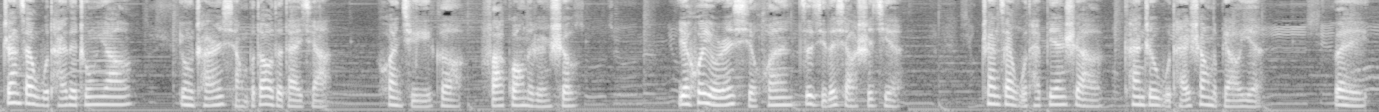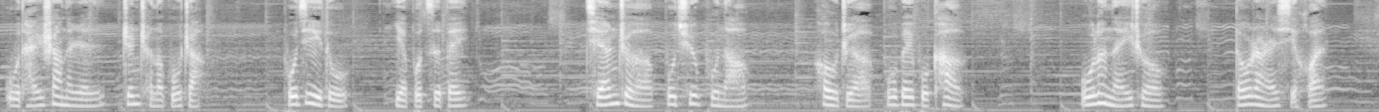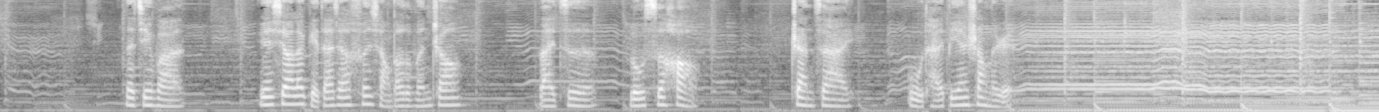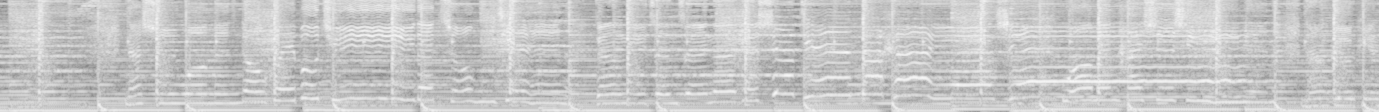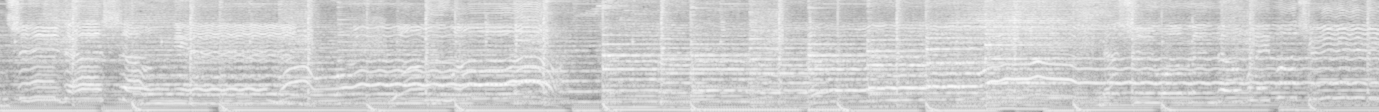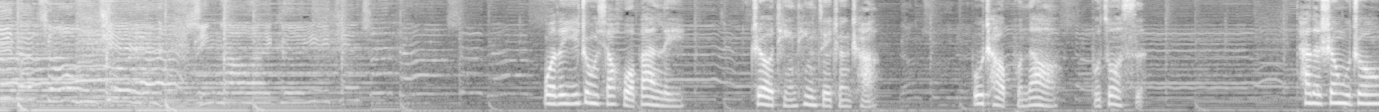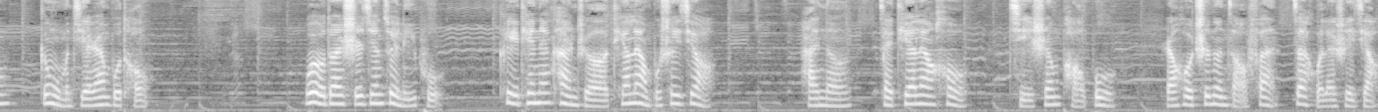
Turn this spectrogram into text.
站在舞台的中央，用常人想不到的代价，换取一个发光的人生。也会有人喜欢自己的小世界，站在舞台边上，看着舞台上的表演，为舞台上的人真诚的鼓掌，不嫉妒，也不自卑。前者不屈不挠，后者不卑不亢。无论哪一种，都让人喜欢。那今晚，袁熙要来给大家分享到的文章，来自卢思浩，站在舞台边上的人。那是我们都回不去的从前。我的一众小伙伴里，只有婷婷最正常，不吵不闹不作死。她的生物钟跟我们截然不同。我有段时间最离谱，可以天天看着天亮不睡觉，还能在天亮后起身跑步，然后吃顿早饭再回来睡觉。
